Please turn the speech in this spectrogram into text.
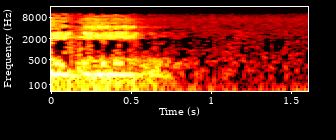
need.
